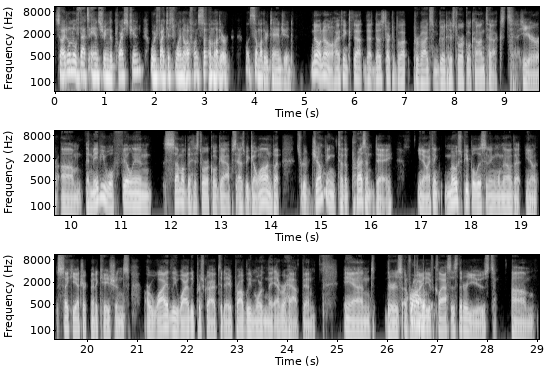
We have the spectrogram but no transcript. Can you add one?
So I don't know if that's answering the question or if I just went off on some other on some other tangent. No, no, I think that that does start to provide some good historical context here, um, and maybe we'll fill in some of the historical gaps as we go on. But sort of jumping to the present day, you know, I think most people listening will know that you know psychiatric medications are widely, widely prescribed today, probably more than they ever have been, and there's a variety probably. of classes that are used. Um,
